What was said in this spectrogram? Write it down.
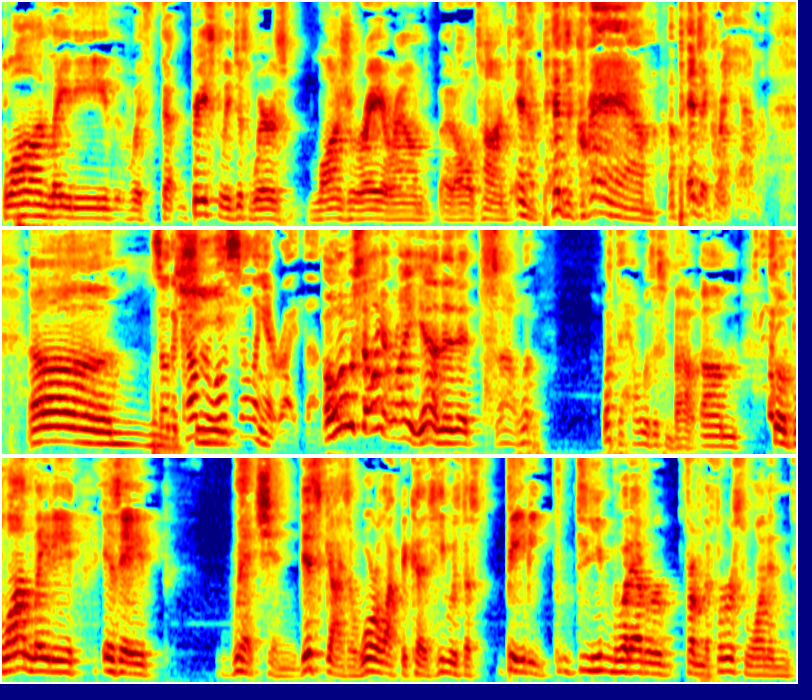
blonde lady with that basically just wears lingerie around at all times, and a pentagram, a pentagram. Um, so the cover she- was selling it right then. Oh, it was selling it right, yeah. And then it's uh, what? What the hell was this about? Um, so a blonde lady is a witch, and this guy's a warlock because he was the baby whatever from the first one, and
